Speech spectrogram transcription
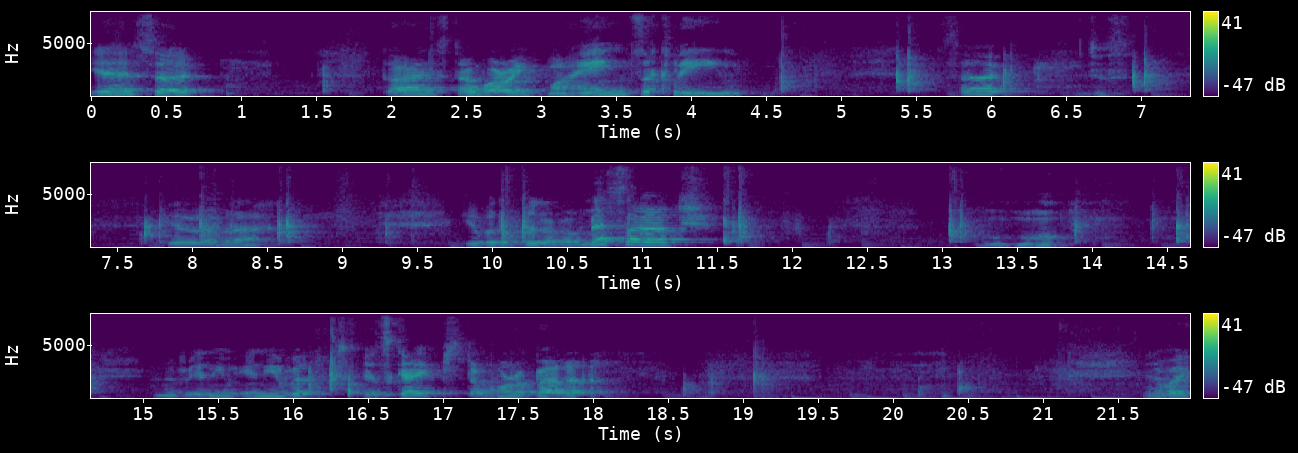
Yeah, so guys, don't worry, my hands are clean. So just give it a bit of, give it a bit of a massage. Mm -hmm. And if any any of it escapes, don't worry about it. Anyway,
